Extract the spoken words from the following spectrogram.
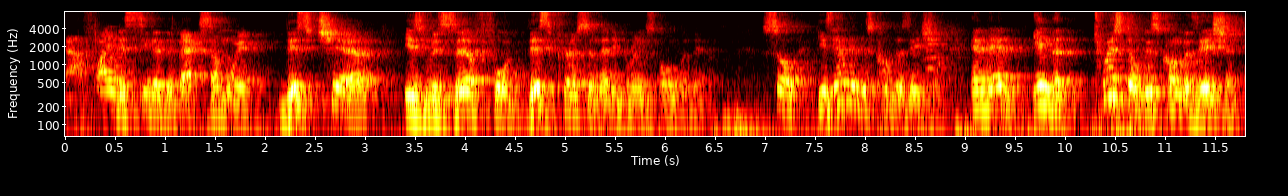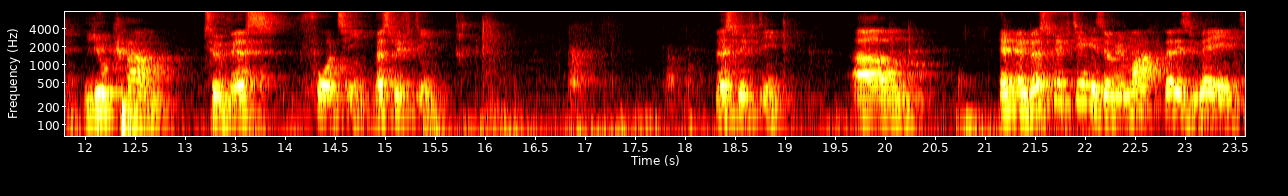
uh, find a seat at the back somewhere. This chair is reserved for this person that he brings over there. So he's having this conversation. And then in the twist of this conversation, you come to verse 14, verse 15. Verse 15. Um, and, and verse 15 is a remark that is made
